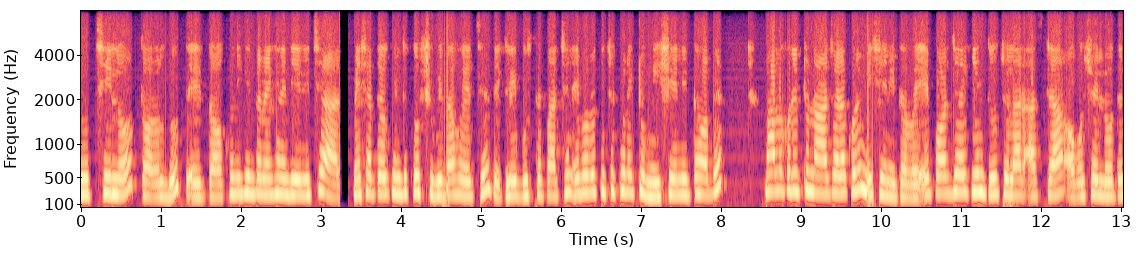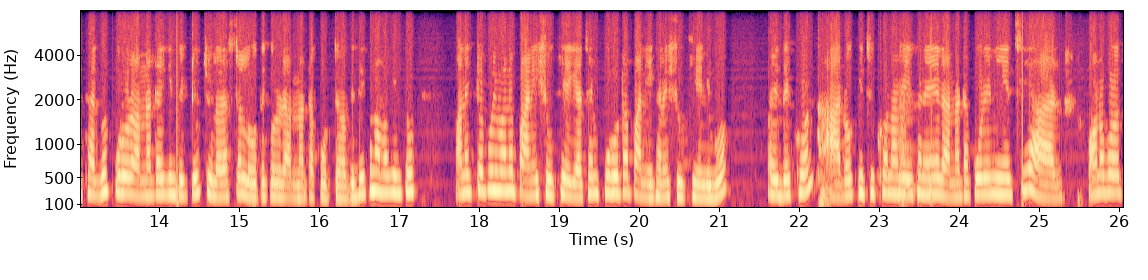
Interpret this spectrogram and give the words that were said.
দুধ ছিল, তরল দুধ, এই তখনই কিন্তু আমি এখানে দিয়ে দিচ্ছি আর মেশাতেও কিন্তু খুব সুবিধা হয়েছে, দেখলেই বুঝতে পারছেন। এভাবে কিছুক্ষণ একটু মিশিয়ে নিতে হবে, ভালো করে একটু নাড়াচাড়া করে মিশিয়ে নিতে হবে। এ পর্যায়ে কিন্তু চুলার আঁচটা অবশ্যই লোতে থাকবে, পুরো রান্নাটাই কিন্তু একটু চুলার আঁচটা লোতে করে রান্নাটা করতে হবে। দেখুন, আমার কিন্তু অনেকটা পরিমাণে পানি শুকিয়ে গেছে, আমি পুরোটা পানি এখানে শুকিয়ে নিব। এই দেখুন, আরও কিছুক্ষণ আমি এখানে রান্নাটা করে নিয়েছি আর অনবরত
